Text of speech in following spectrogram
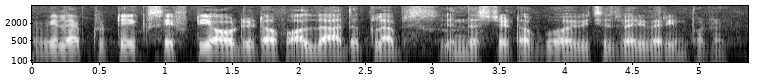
We'll have to take safety audit of all the other clubs in the state of Goa, which is very very important.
